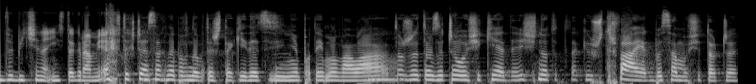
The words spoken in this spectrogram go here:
wybić się na Instagramie. W tych czasach na pewno też takiej decyzji nie podejmowała. To, że to zaczęło się kiedyś, no to, to tak już trwa, jakby samo się toczy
